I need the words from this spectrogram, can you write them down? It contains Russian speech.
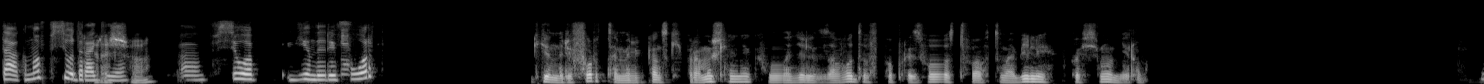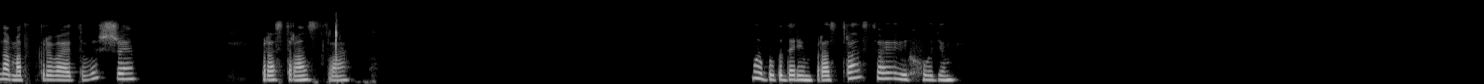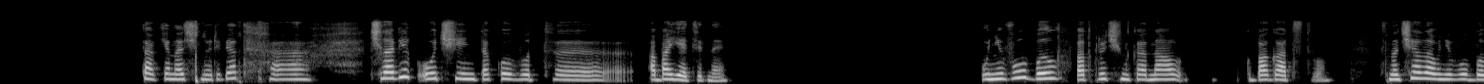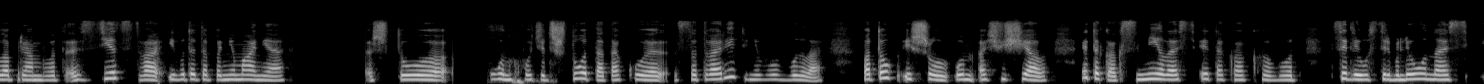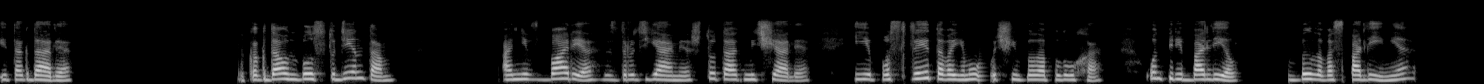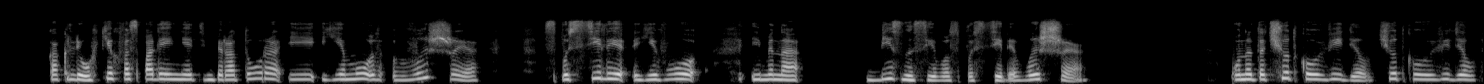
Так, ну все, дорогие. Хорошо. Все, Генри Форд. Генри Форд, американский промышленник, владелец заводов по производству автомобилей по всему миру. Нам открывает высшее пространство. Мы благодарим пространство и выходим. Так, я начну, ребят. А, человек очень такой вот э, обаятельный. У него был подключен канал к богатству. Сначала у него было прям вот с детства, и вот это понимание, что он хочет что-то такое сотворить, у него было. Поток и шел, он ощущал это как смелость, это как вот целеустремленность и так далее. Когда он был студентом, они в баре с друзьями что-то отмечали, и после этого ему очень было плохо. Он переболел, было воспаление, как легких воспаление, температура, и ему высшие спустили его, именно бизнес его спустили, высшее. Он это четко увидел, четко увидел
